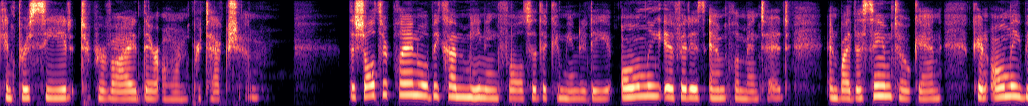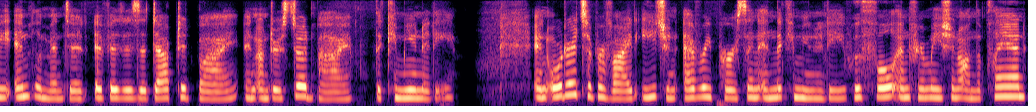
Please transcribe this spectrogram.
can proceed to provide their own protection. The shelter plan will become meaningful to the community only if it is implemented, and by the same token, can only be implemented if it is adapted by and understood by the community. In order to provide each and every person in the community with full information on the plan,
